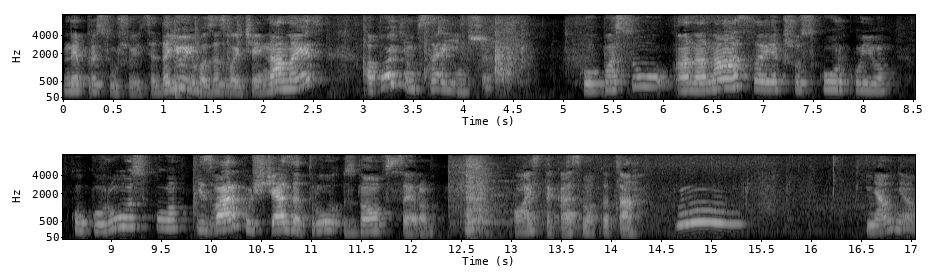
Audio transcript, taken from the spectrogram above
не присушується. Даю його зазвичай на низ, а потім все інше. Ковбасу, ананаси, якщо з куркою, кукурузку. І зверху ще затру знов сиром. Ось така смакота. М. Няу-няу.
